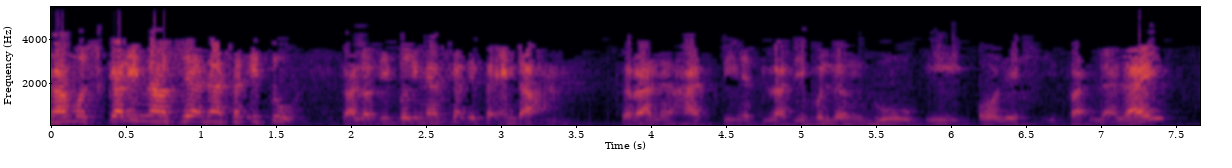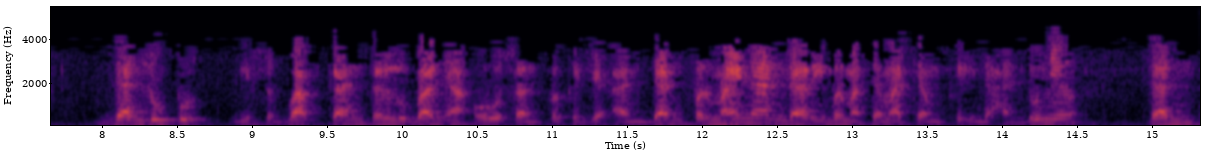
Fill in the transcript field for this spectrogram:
sama sekali nasihat-nasihat itu. Kalau diberi nasihat, dia tak endah. Kerana hatinya telah dibelenggu oleh sifat lalai dan lupa. Disebabkan terlalu banyak urusan pekerjaan dan permainan dari bermacam-macam keindahan dunia dan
